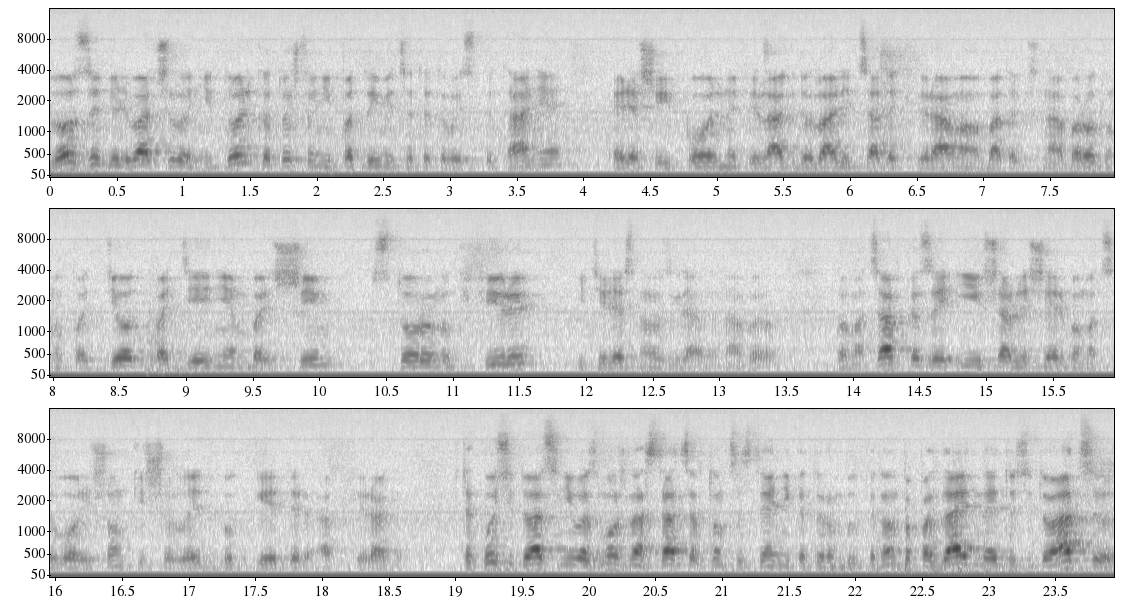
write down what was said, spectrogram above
Лоза бельвачила не только то, что не подымется от этого испытания, Эля шейпольна филак дула лица до кфирама наоборот, он упадет падением большим в сторону кфиры и телесного взгляда, наоборот. Бамацав казе и в Шарли Шер Бамацево решен кишелет богедер абхирага. В такой ситуации невозможно остаться в том состоянии, в котором был. Когда он попадает на эту ситуацию,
